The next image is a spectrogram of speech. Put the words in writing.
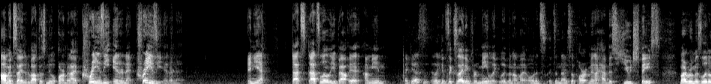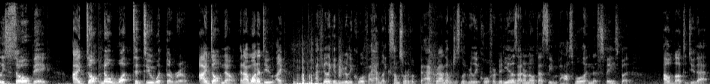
I'm excited about this new apartment. I have crazy internet, crazy internet. And yeah, that's that's literally about it. I mean, I guess like it's exciting for me, like living on my own. It's it's a nice apartment. I have this huge space. My room is literally so big. I don't know what to do with the room. I don't know, and I want to do like. I feel like it'd be really cool if I had like some sort of a background that would just look really cool for videos. I don't know if that's even possible in this space, but I would love to do that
